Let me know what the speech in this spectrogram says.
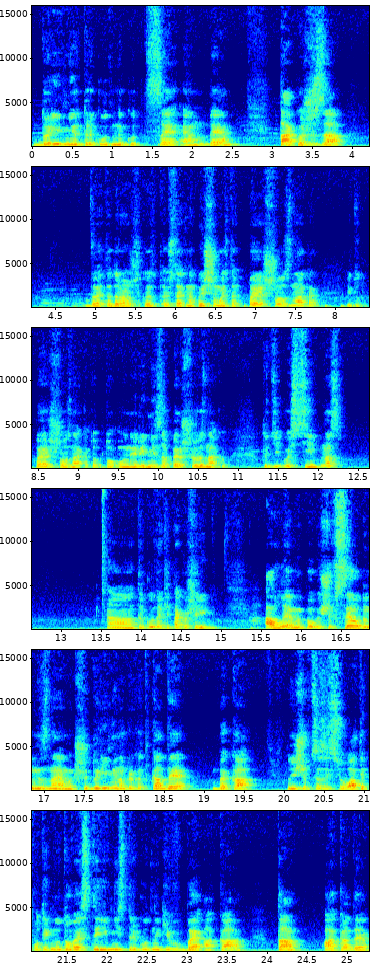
дорівнює трикутнику ЦМД. Також за, давайте одразу ось так напишемо, ось так перша ознака і тут перша ознака, тобто вони рівні за першою ознакою. Тоді ось ці в нас а, трикутники також рівні. Але ми поки що все одно не знаємо, чи дорівнює, наприклад, КД БК. Тоді, щоб це з'ясувати, потрібно довести рівність трикутників БАК та АКД.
